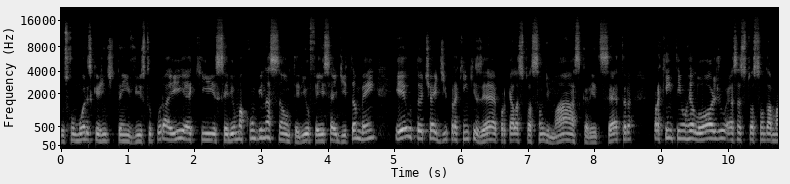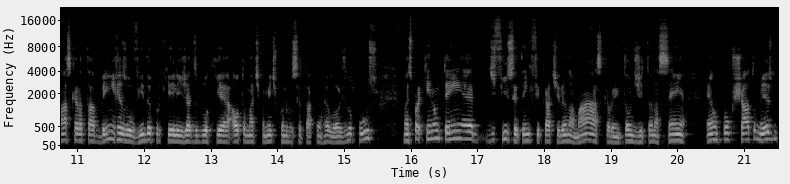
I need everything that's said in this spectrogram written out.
Os rumores que a gente tem visto por aí é que seria uma combinação, teria o Face ID também e o Touch ID para quem quiser, por aquela situação de máscara, etc. Para quem tem um relógio, essa situação da máscara está bem resolvida porque ele já desbloqueia automaticamente quando você está com o relógio no pulso, mas para quem não tem é difícil, você tem que ficar tirando a máscara ou então digitando a senha é um pouco chato mesmo.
